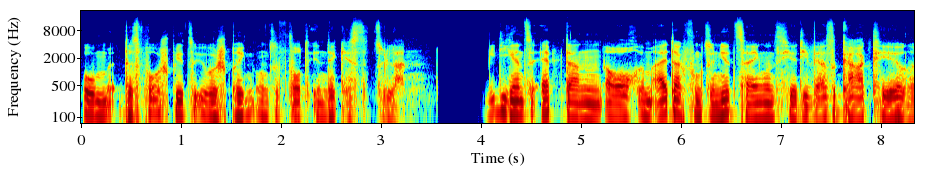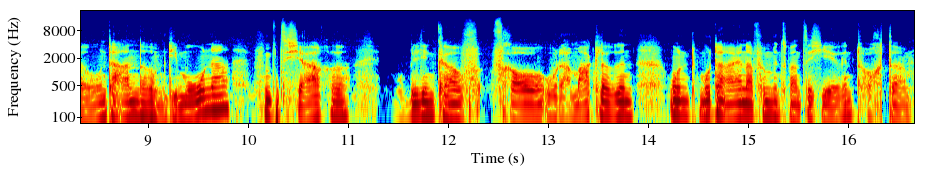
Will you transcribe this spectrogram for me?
um das Vorspiel zu überspringen und sofort in der Kiste zu landen. Wie die ganze App dann auch im Alltag funktioniert, zeigen uns hier diverse Charaktere, unter anderem die Mona, 50 Jahre, Immobilienkauffrau oder Maklerin und Mutter einer 25-jährigen Tochter.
